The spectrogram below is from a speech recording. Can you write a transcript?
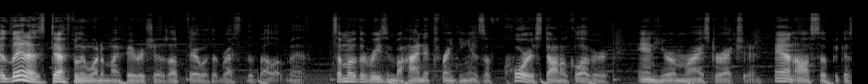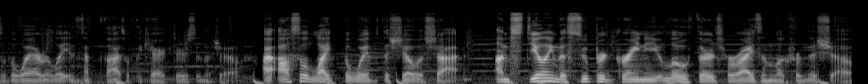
Atlanta is definitely one of my favorite shows up there with Arrested Development. Some of the reason behind its ranking is of course Donald Glover and Hiro Murai's direction, and also because of the way I relate and sympathize with the characters in the show. I also like the way that the show is shot. I'm stealing the super grainy low thirds horizon look from this show.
